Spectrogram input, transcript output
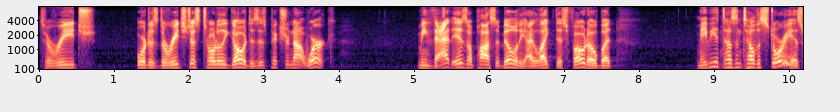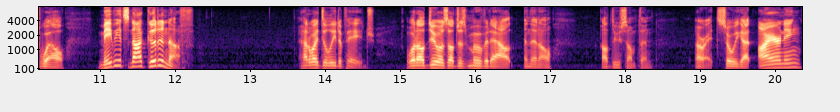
to reach or does the reach just totally go? Does this picture not work? I mean, that is a possibility. I like this photo, but maybe it doesn't tell the story as well. Maybe it's not good enough. How do I delete a page? What I'll do is I'll just move it out and then I'll I'll do something. All right. So we got ironing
